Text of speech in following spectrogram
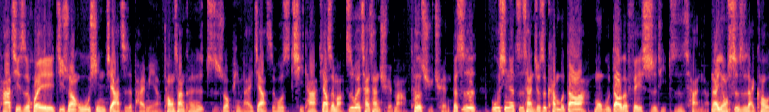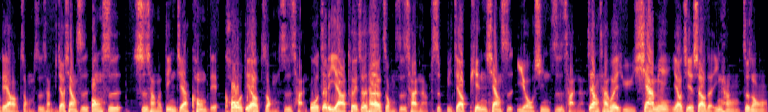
它其实会计算无形价值的排名啊，通常可能是指说品牌价值或是。其他像什么智慧财产权嘛、特许权，可是无形的资产就是看不到啊、摸不到的非实体资产啊。那用市值来扣掉总资产，比较像是公司市场的定价扣掉扣掉总资产。我这里啊推测它的总资产啊是比较偏向是有形资产啊，这样才会与下面要介绍的银行这种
